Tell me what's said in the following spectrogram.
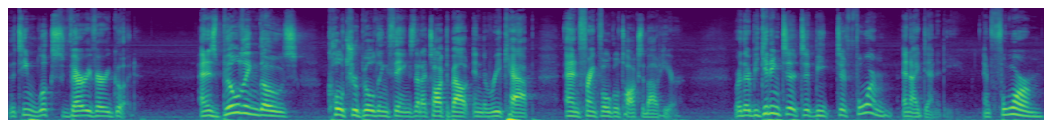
The team looks very, very good and is building those culture building things that I talked about in the recap and Frank Vogel talks about here, where they're beginning to, to be to form an identity and form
